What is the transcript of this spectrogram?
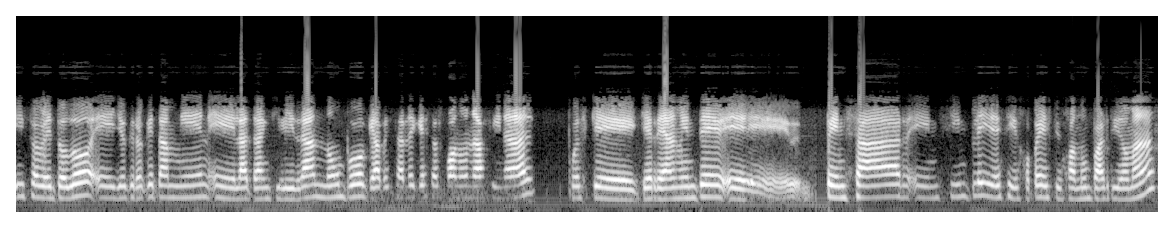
y sobre todo eh, yo creo que también eh, la tranquilidad, ¿no? Un poco que a pesar de que estás jugando una final, pues que, que realmente eh, pensar en simple y decir, jope, estoy jugando un partido más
